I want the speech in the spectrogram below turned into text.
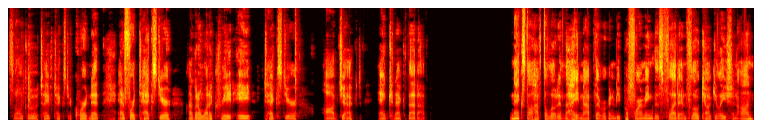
So I'll go type texture coordinate. And for texture, I'm going to want to create a texture object and connect that up. Next, I'll have to load in the height map that we're going to be performing this flood and flow calculation on.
